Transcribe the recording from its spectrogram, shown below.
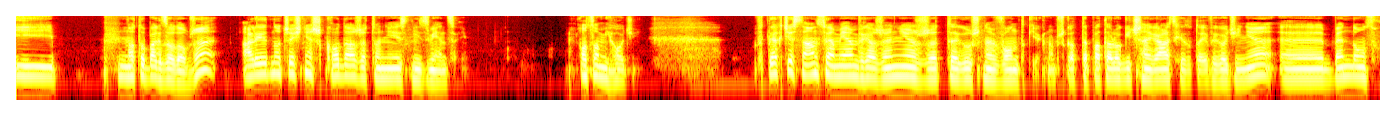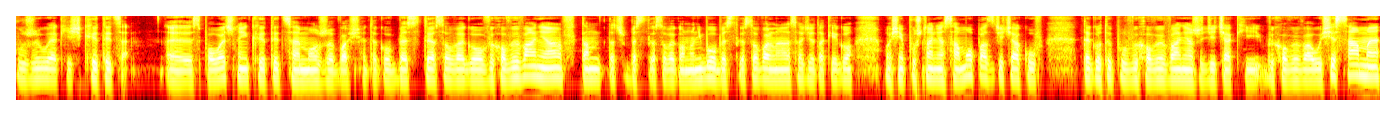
i no to bardzo dobrze, ale jednocześnie szkoda, że to nie jest nic więcej. O co mi chodzi? W trakcie seansu ja miałem wrażenie, że te różne wątki, jak na przykład te patologiczne relacje tutaj w rodzinie, e, będą służyły jakiejś krytyce społecznej, krytyce może właśnie tego bezstresowego wychowywania, w tam, znaczy bezstresowego, no nie było bezstresowe, ale na zasadzie takiego właśnie puszczania samopas dzieciaków, tego typu wychowywania, że dzieciaki wychowywały się same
